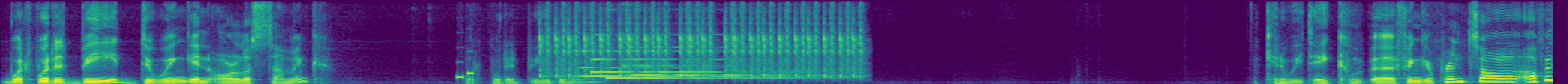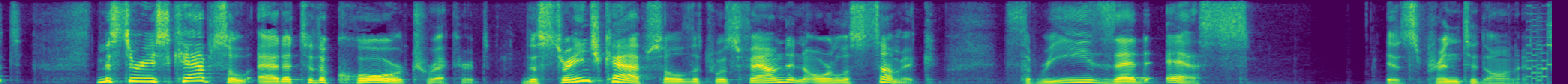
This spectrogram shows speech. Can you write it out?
What would it be doing in Orla's stomach? What would it be doing? Can we take uh, fingerprints of it? Mysterious capsule added to the court record. The strange capsule that was found in Orla's stomach, 3ZS, is printed on it.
